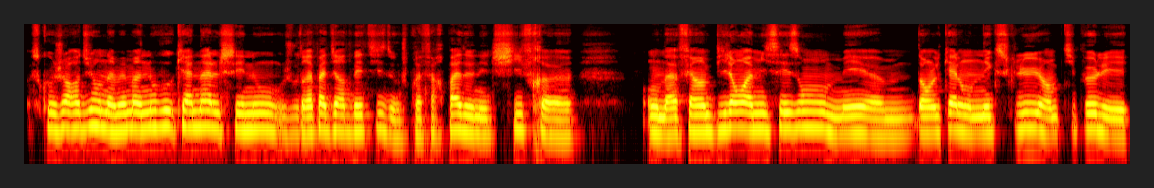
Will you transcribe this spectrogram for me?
Parce qu'aujourd'hui, on a même un nouveau canal chez nous. Je voudrais pas dire de bêtises, donc je préfère pas donner de chiffres. Euh. on a fait un bilan à mi-saison, mais dans lequel on exclut un petit peu les,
